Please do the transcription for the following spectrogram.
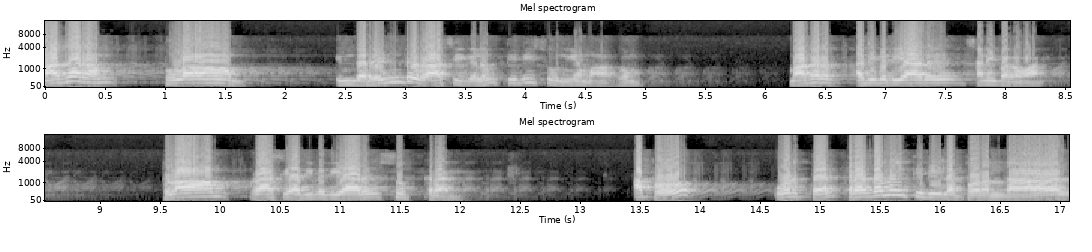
மகரம் துலாம் இந்த ரெண்டு ராசிகளும் திதி சூன்யமாகும். மகர அதிபதி யாரு? சனி பகவான். துலாம் ராசி அதிபதி யாரு? சுக்ரன் அப்போ ஒருத்தர் பிரதமை திதியில பிறந்தால்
